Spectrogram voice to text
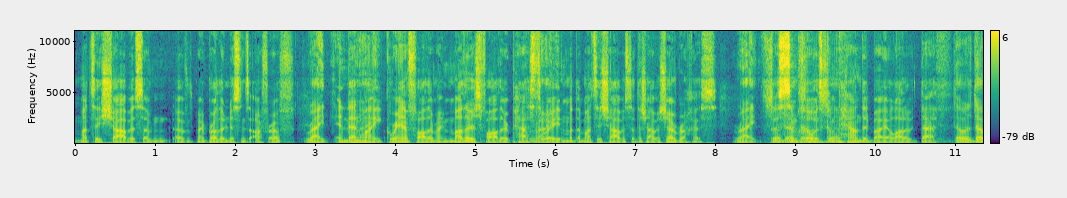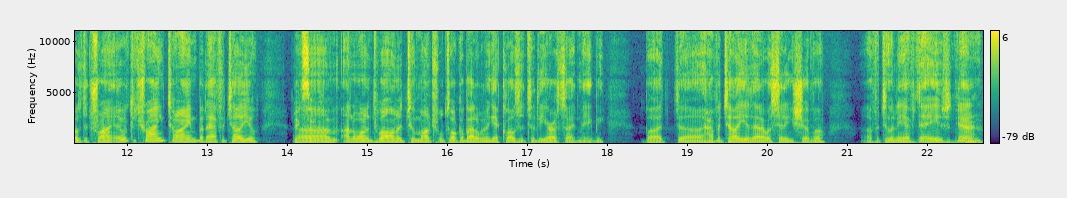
Motzei Shabbos of of my brother Nissan's Aufruf, Right. and then my grandfather, my mother's father, passed Right. away the Motzei Shabbos of the Shabbos Shebrachas. Right. So, the Simcha that was uh, compounded by a lot of death. that was that was the trying. It was the trying time, but I have to tell you, Big um, I don't want to dwell on it too much. We'll talk about it when we get closer to the yahrzeit, maybe. But uh, I have to tell you that I was sitting shiva uh, for two and a half days. Then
